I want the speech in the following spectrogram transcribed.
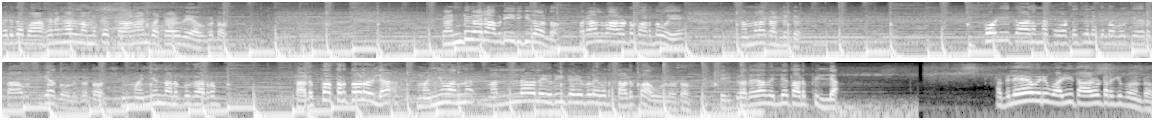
വരുന്ന വാഹനങ്ങൾ നമുക്ക് കാണാൻ പറ്റാതെയാവും കേട്ടോ. രണ്ടുപേർ അവിടെ ഇരിക്കുന്നുണ്ടോ? ഒരാൾ താഴോട്ട് പറന്നുപോയേ. നമ്മളെ കണ്ടിട്ട്. ഇപ്പോൾ ഈ കാണുന്ന കോട്ടേജിലൊക്കെ നമുക്ക് കയറി താമസിക്കാൻ തോന്നും കേട്ടോ. ഈ മഞ്ഞും തണുപ്പ് കാരണം തണുപ്പ് അത്രത്തോളം ഇല്ല. മഞ്ഞ് വന്ന് നല്ലപോലെ ഇറി കഴിയുമ്പോൾ ഇവിടെ തണുപ്പാവുള്ളൂ കേട്ടോ. ശരിക്കും പറയാൻ വലിയ തടുപ്പില്ല അതിലേ ഒരു വഴി താഴോട്ട് ഇറങ്ങി പോകുന്നുണ്ടോ?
